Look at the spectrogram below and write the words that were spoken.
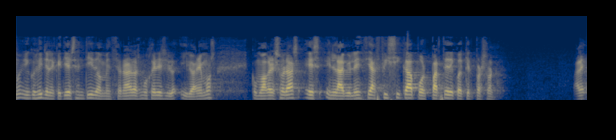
único, sitio en el que tiene sentido mencionar a las mujeres, y lo, haremos como agresoras, es en la violencia física por parte de cualquier persona. ¿Vale?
